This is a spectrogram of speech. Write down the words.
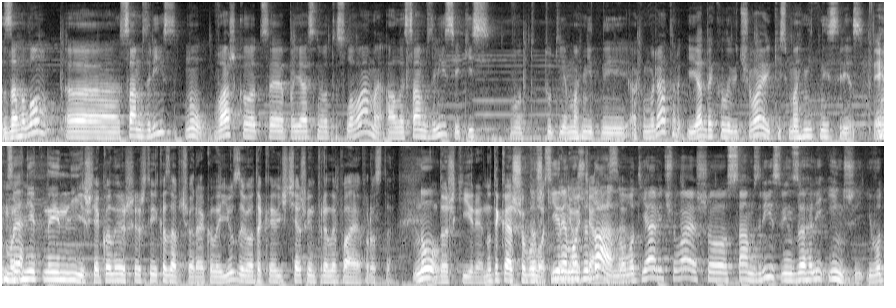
Загалом, е, сам зріз, ну, важко це пояснювати словами, але сам зріз якийсь. От тут є магнітний акумулятор, і я деколи відчуваю якийсь магнітний сріз. Е, Ну, це- Магнітний ніж. Я коли ще ж ти казав вчора, я коли юзав, його таке відчуття, що він прилипає просто ну, до шкіри. Ну ти кажеш, що До волосся шкіри до нього може, так, тягнеться. ну от я відчуваю, що сам зріз він взагалі інший. І от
